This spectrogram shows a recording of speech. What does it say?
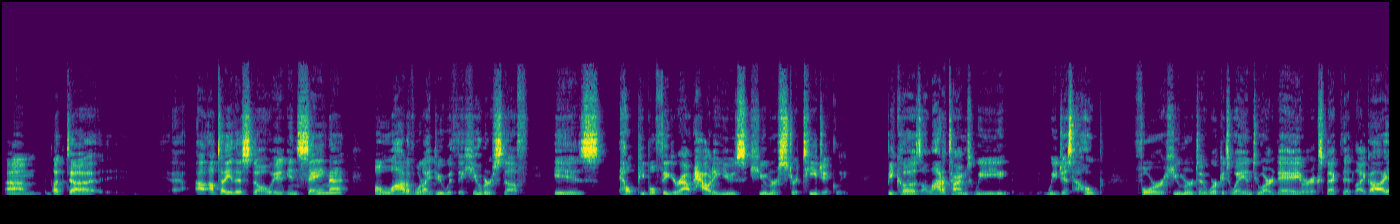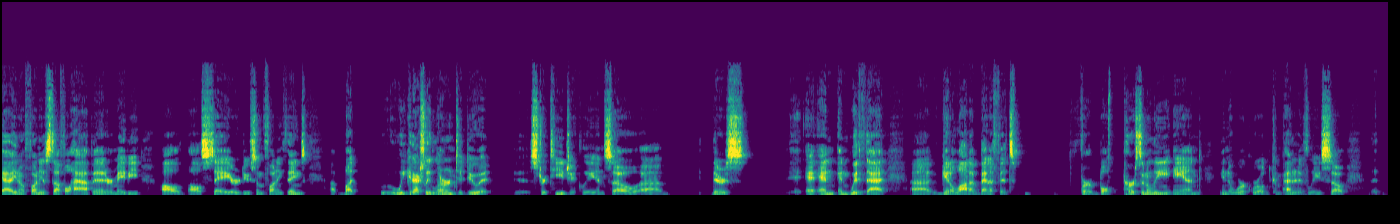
Um, but uh, I'll, I'll, tell you this, though, in, in saying that, a lot of what I do with the humor stuff is help people figure out how to use humor strategically because a lot of times we we just hope for humor to work its way into our day or expect that like oh yeah you know funny stuff will happen or maybe I'll I'll say or do some funny things uh, but we could actually learn to do it uh, strategically and so uh, there's and and with that uh, get a lot of benefits for both personally and in the work world competitively. So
